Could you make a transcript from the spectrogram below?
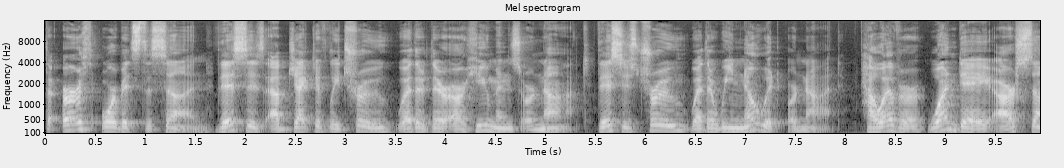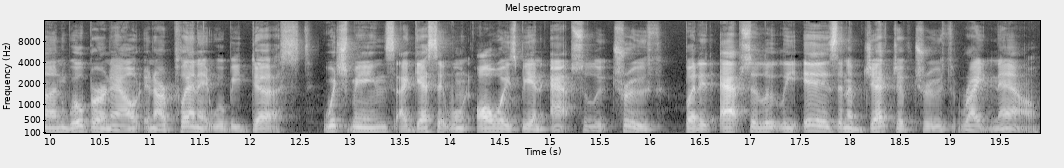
The Earth orbits the Sun. This is objectively true whether there are humans or not. This is true whether we know it or not. However, one day our sun will burn out and our planet will be dust. Which means, I guess it won't always be an absolute truth, but it absolutely is an objective truth right now.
